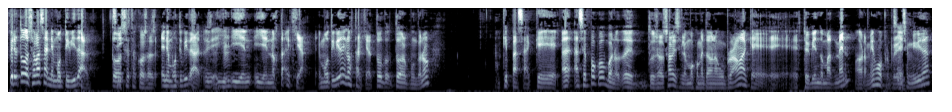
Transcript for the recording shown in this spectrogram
Pero todo se basa en emotividad. Todas Sí. estas cosas. En emotividad y, y en, y en nostalgia. Emotividad y nostalgia. Todo, todo el mundo, ¿no? ¿Qué pasa? Que hace poco, bueno, eh, tú ya lo sabes y lo hemos comentado en algún programa, que eh, estoy viendo Mad Men ahora mismo, por primera vez Sí. en mi vida,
